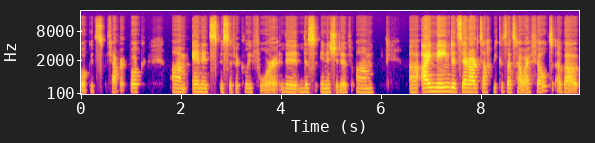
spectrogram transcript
book. It's fabric book, um, and it's specifically for the this initiative. Um, uh, I named it Ser Artsakh because that's how I felt about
